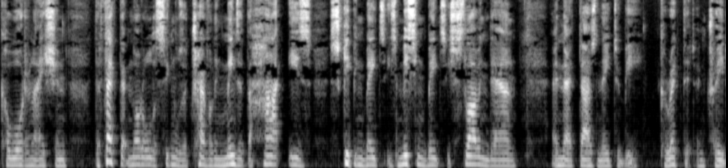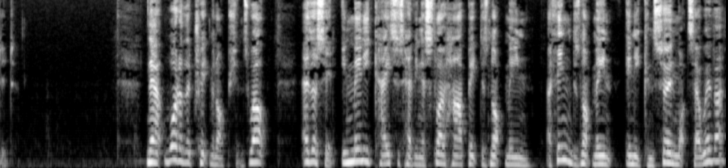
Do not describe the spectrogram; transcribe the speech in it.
coordination, the fact that not all the signals are travelling, means that the heart is skipping beats, is missing beats, is slowing down, and that does need to be corrected and treated. Now, what are the treatment options? Well, as I said, in many cases, having a slow heartbeat does not mean a thing, does not mean any concern whatsoever.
